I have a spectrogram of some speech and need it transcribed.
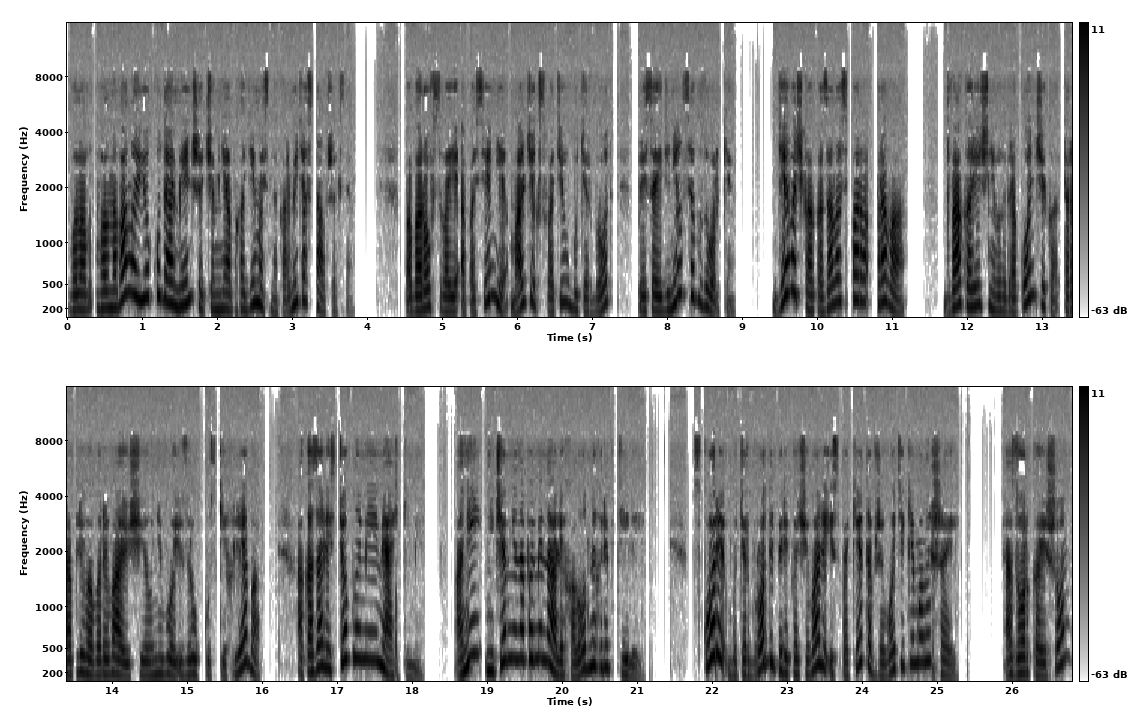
волновала ее куда меньше, чем необходимость накормить оставшихся. Поборов свои опасения, мальчик, схватив бутерброд, присоединился к Зорке. Девочка оказалась права. Два коричневых дракончика, торопливо вырывающие у него из рук куски хлеба, оказались теплыми и мягкими. Они ничем не напоминали холодных рептилий. Вскоре бутерброды перекочевали из пакета в животики малышей. А Зорка и Шон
